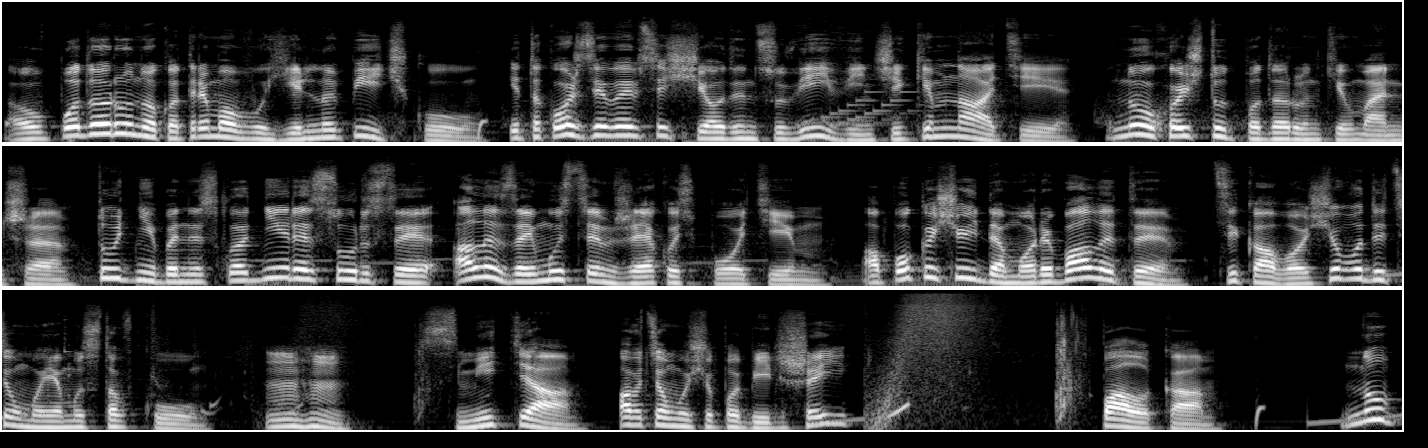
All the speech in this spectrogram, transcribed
В подарунок отримав вугільну пічку. І також з'явився ще один сувій в іншій кімнаті. Ну, хоч тут подарунків менше. Тут ніби не складні ресурси, але займусь цим вже якось потім. А поки що йдемо рибалити. Цікаво, що водиться в моєму ставку. Угу. Сміття. А в цьому що побільший? Палка. Ну,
